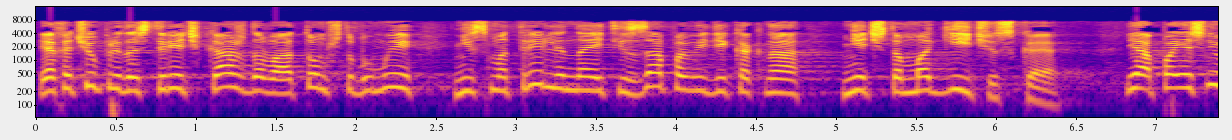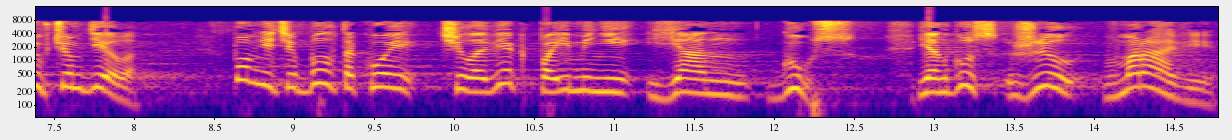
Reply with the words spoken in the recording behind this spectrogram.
я хочу предостеречь каждого о том, чтобы мы не смотрели на эти заповеди как на нечто магическое. Я поясню, в чем дело. Помните, был такой человек по имени Ян Гус. Ян Гус жил в Моравии,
